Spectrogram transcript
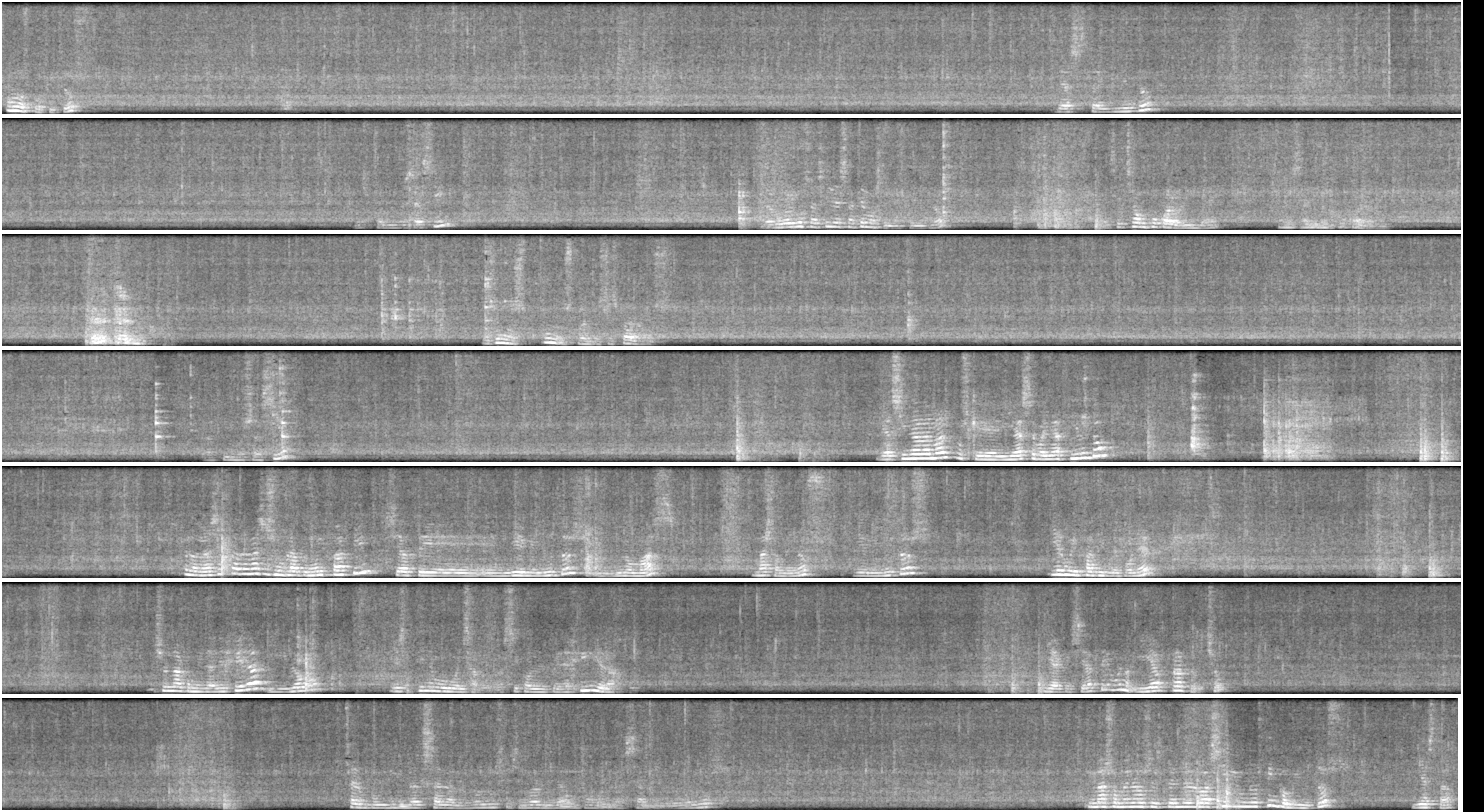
Unos poquitos. Ya se está hirviendo. Los ponemos así. Los huevos así les hacemos en el centro. Les echa un poco a la orilla, ¿eh? a salir un poco a la orilla. pues unos, unos cuantos espárragos. Hacemos así. Y así nada más pues que ya se vaya haciendo. Bueno, además esto además es un plato muy fácil se hace en 10 minutos no más más o menos 10 minutos. Y es muy fácil de poner Es una comida ligera y luego tiene muy buen sabor, así con el perejil y el ajo. Ya que se hace, bueno, y ya plato hecho. Echar un poquitín de sal a los huevos, que se me ha olvidado un poco la sal de los huevos. Y más o menos extenderlo así unos 5 minutos. Y ya está.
